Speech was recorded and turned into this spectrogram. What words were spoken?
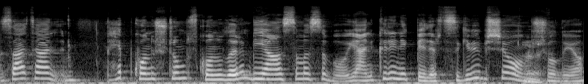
zaten hep konuştuğumuz konuların bir yansıması bu. Yani klinik belirtisi gibi bir şey olmuş Evet. oluyor.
